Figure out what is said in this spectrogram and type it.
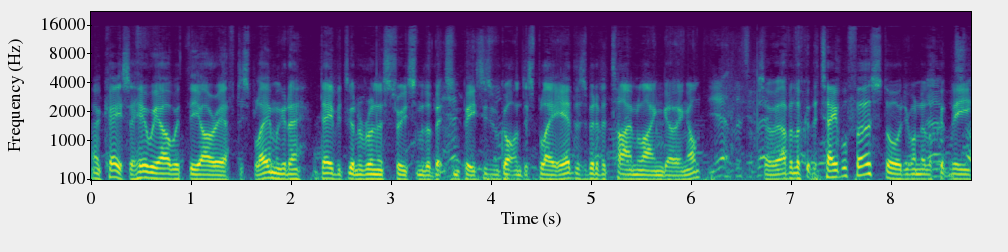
Okay, so here we are with the RAF display, and we're gonna David's going to run us through some of the bits and pieces we've got on display here. There's a bit of a timeline going on. Yeah, So have a look at the table first, or do you want to look uh, at the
